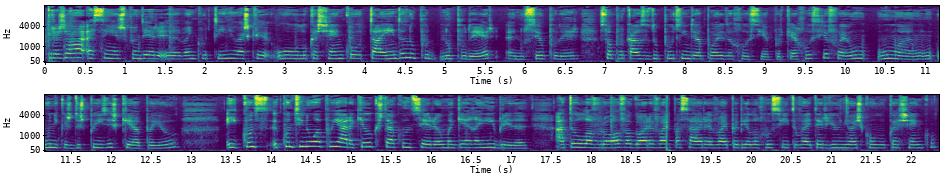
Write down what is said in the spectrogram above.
para já, assim, a responder uh, bem curtinho, eu acho que o Lukashenko está ainda no, no poder, uh, no seu poder, só por causa do Putin de apoio da Rússia, porque a Rússia foi um, uma um, única dos países que a apoiou e continua a apoiar aquilo que está a acontecer, é uma guerra híbrida. Até o Lavrov agora vai passar, vai para a Bielorrússia e vai ter reuniões com Lukashenko uh,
